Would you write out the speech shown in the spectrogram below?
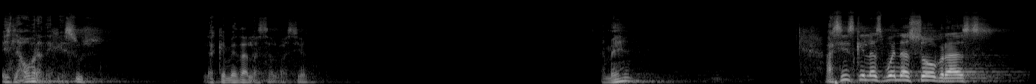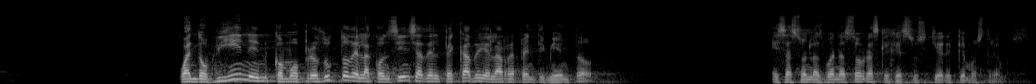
Es la obra de Jesús la que me da la salvación. Amén. Así es que las buenas obras cuando vienen como producto de la conciencia del pecado y el arrepentimiento, esas son las buenas obras que Jesús quiere que mostremos.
